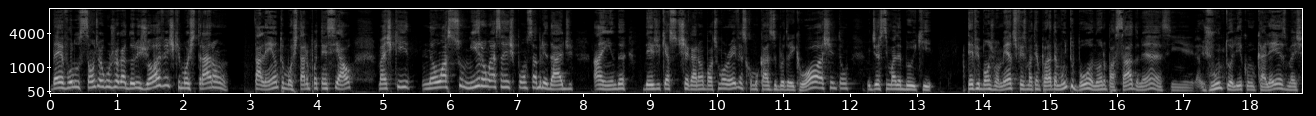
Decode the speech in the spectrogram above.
da evolução de alguns jogadores jovens que mostraram talento, mostraram potencial, mas que não assumiram essa responsabilidade ainda desde que chegaram ao Baltimore Ravens, como o caso do Broderick Washington, o Justin Madabuke, que teve bons momentos, fez uma temporada muito boa no ano passado, né? Assim, junto ali com o Calais, mas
